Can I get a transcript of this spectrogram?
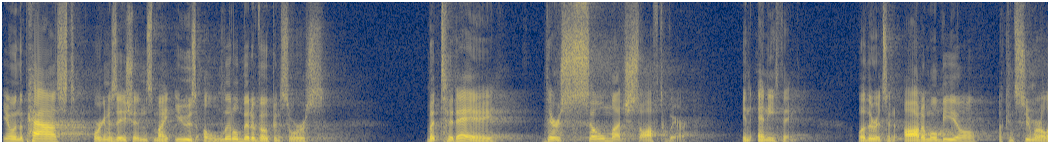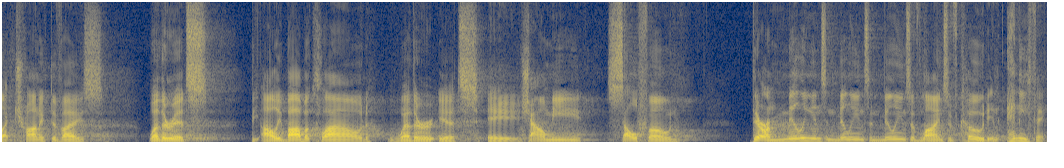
You know, in the past, organizations might use a little bit of open source, but today, there's so much software in anything, whether it's an automobile, a consumer electronic device, whether it's the Alibaba cloud, whether it's a Xiaomi cell phone. There are millions and millions and millions of lines of code in anything.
